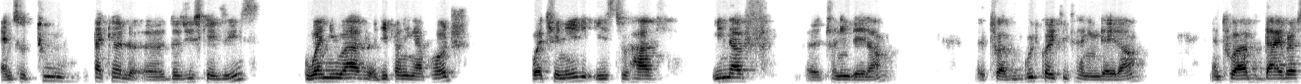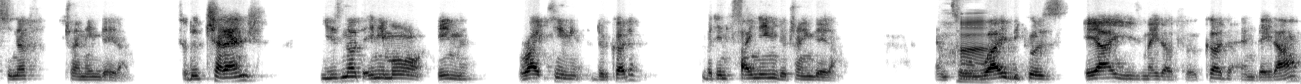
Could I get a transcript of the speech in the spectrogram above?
and so to tackle uh, those use cases when you have a deep learning approach what you need is to have enough uh, training data uh, to have good quality training data and to have diverse enough training data so the challenge is not anymore in writing the code but in finding the training data and so huh. why? Because AI is made of uh, code and data.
